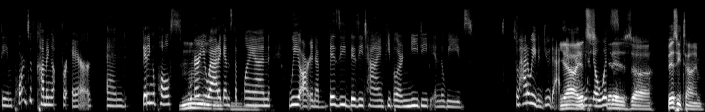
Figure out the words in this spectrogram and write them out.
the importance of coming up for air and getting a pulse. Mm. Where are you at against the mm. plan? We are in a busy, busy time. People are knee deep in the weeds. So how do we even do that? Yeah, it's you know, it is uh, busy time.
